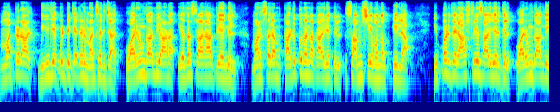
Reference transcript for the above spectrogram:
മറ്റൊരാൾ ബി ജെ പി ടിക്കറ്റിൽ മത്സരിച്ചാൽ വരുൺ ഗാന്ധിയാണ് എതിർ സ്ഥാനാർത്ഥിയെങ്കിൽ മത്സരം കടുക്കുമെന്ന കാര്യത്തിൽ സംശയമൊന്നും ഇല്ല. ഇപ്പോഴത്തെ രാഷ്ട്രീയ സാഹചര്യത്തിൽ വരുൺ ഗാന്ധി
